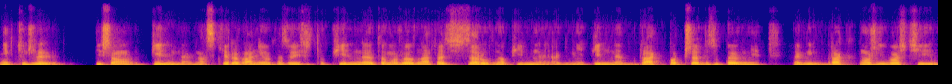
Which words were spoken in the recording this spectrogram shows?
Niektórzy piszą pilne na skierowanie. Okazuje się, że to pilne to może oznaczać zarówno pilne, jak i niepilne, brak potrzeb zupełnie, jak i brak możliwości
